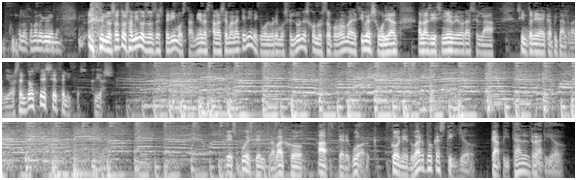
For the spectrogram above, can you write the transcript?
Hasta la semana que viene. Nosotros, amigos, nos despedimos también hasta la semana que viene, que volveremos el lunes con nuestro programa de ciberseguridad a las 19 horas en la sintonía de Capital Radio. Hasta entonces, sed felices. Adiós. Después del trabajo, After Work, con Eduardo Castillo, Capital Radio.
